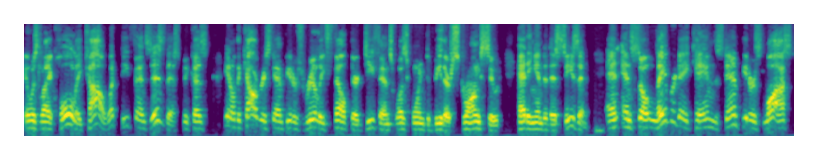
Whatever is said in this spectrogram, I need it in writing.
It was like, holy cow, what defense is this? Because, you know, the Calgary Stampeders really felt their defense was going to be their strong suit heading into this season. And, and so Labor Day came, the Stampeders lost.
